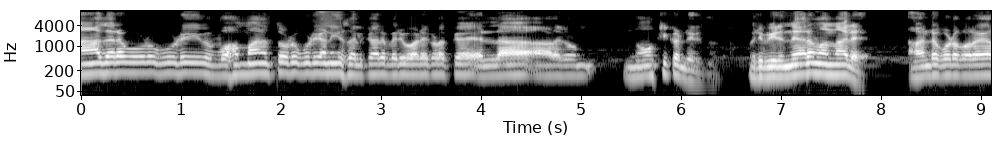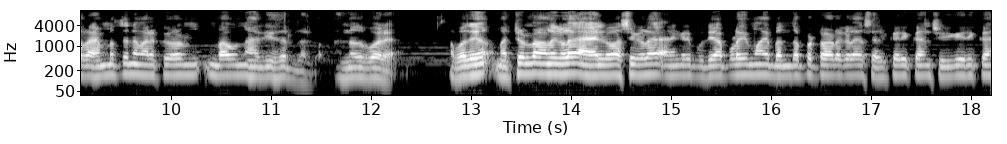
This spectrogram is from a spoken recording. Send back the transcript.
ആദരവോടുകൂടി ബഹുമാനത്തോടു കൂടിയാണ് ഈ സൽക്കാര പരിപാടികളൊക്കെ എല്ലാ ആളുകളും നോക്കിക്കണ്ടിരുന്നത്. ഒരു വിരുന്നുകാരൻ വന്നാൽ അവന്റെ കൂടെ കുറേ റഹ്മത്തിന്റെ മലക്കുകൾ ഉണ്ടാവുന്ന ഹദീസുണ്ടല്ലോ എന്നതുപോലെ. അപ്പോൾ അത് മറ്റുള്ള ആളുകളെ അയൽവാസികളെ അല്ലെങ്കിൽ പുതിയാപ്പുളയുമായി ബന്ധപ്പെട്ട ആളുകളെ സൽക്കരിക്കാൻ സ്വീകരിക്കാൻ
